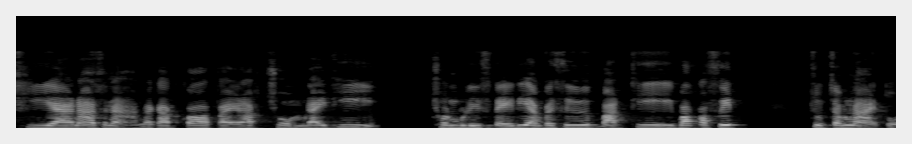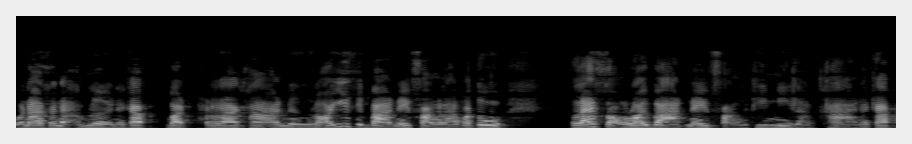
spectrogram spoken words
เชียร์หน้าสนามนะครับ ก็ไปรับชมได้ที่ชนบุรีสเตเดียมไปซื้อบัตรที่บ็อกออฟฟิศจุดจำหน่ายตั๋วหน้าสนามเลยนะครับ บัตรราคา 120 บาทในฝั่งหลังประตู และ 200 บาทในฝั่งที่มีหลังคานะครับ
